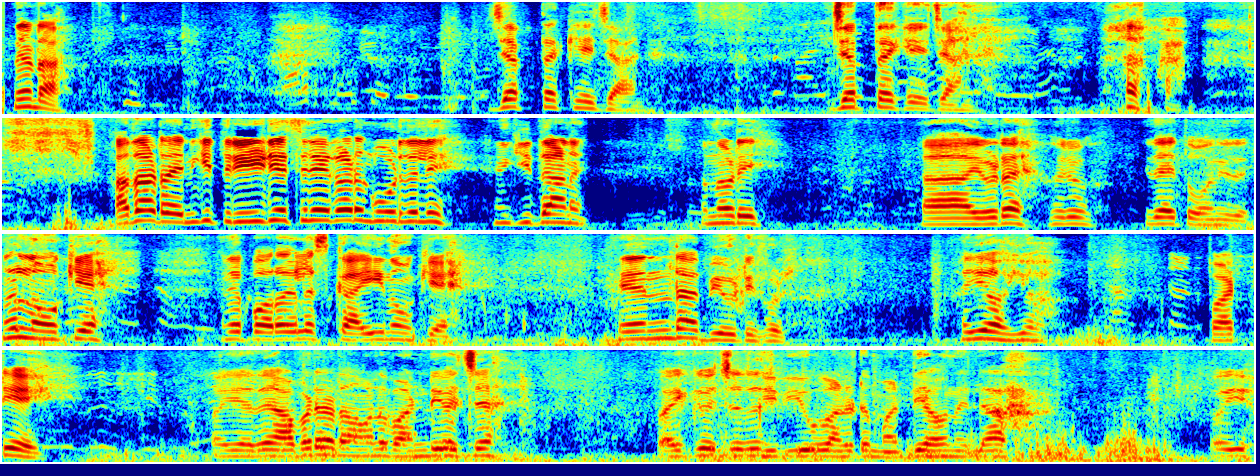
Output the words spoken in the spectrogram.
ഇതേണ്ടാ ജപ് തക്കേ ജാൻ. ജപ് തക്കേ ജാൻ. അതാട്ടോ എനിക്ക് ത്രീ ഡി എസിനേക്കാളും കൂടുതൽ എനിക്ക് ഇതാണ്. ഒന്നുകൂടി ഇവിടെ ഒരു ഇതായി തോന്നിയത്. നിങ്ങൾ നോക്കിയേ എന്റെ പുറകിലെ സ്കൈ നോക്കിയേ. എന്താ ബ്യൂട്ടിഫുൾ അയ്യോ അയ്യോ. പട്ടിയായി. അയ്യോ അതെ അവിടെ ഇടാം നമ്മൾ വണ്ടി വെച്ച്. ബൈക്ക് വെച്ചത്. ഈ വ്യൂ കണ്ടിട്ട് മടിയാവുന്നില്ല. അയ്യോ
